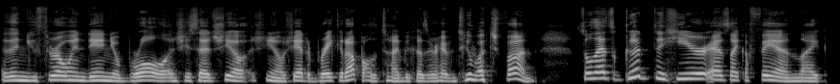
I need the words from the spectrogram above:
And then you throw in Daniel Bruhl, and she said she, uh, you know, she had to break it up all the time because they're having too much fun. So that's good to hear as like a fan, like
